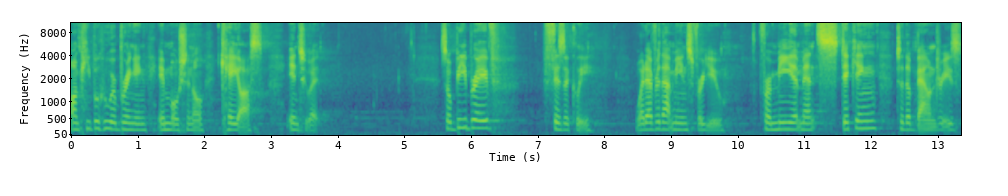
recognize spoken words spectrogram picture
on people who were bringing emotional chaos into it. So be brave physically, whatever that means for you. For me, it meant sticking to the boundaries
